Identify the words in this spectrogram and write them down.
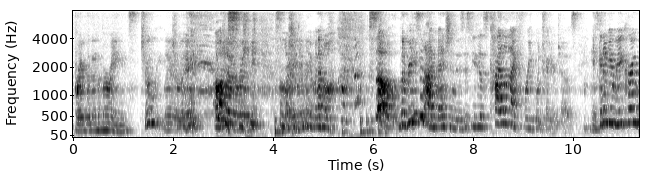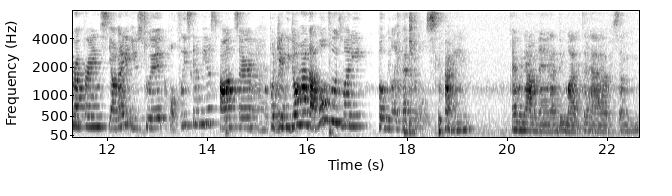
Braver than the Marines. Truly, Literally. truly. Honestly, Literally. someone should give me a medal. So, the reason I mentioned this is because Kyla and I frequent Trader Joe's. Mm-hmm. It's gonna be a recurring reference. Y'all gotta get used to it. Hopefully, it's gonna be a sponsor. Uh, Porque we don't have that Whole Foods money, but we like vegetables. I mean, every now and then I do like to have some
